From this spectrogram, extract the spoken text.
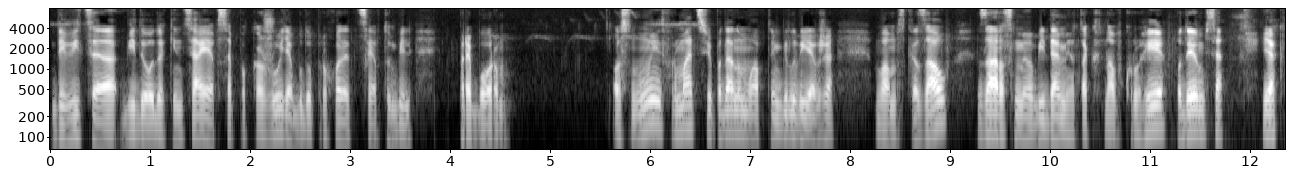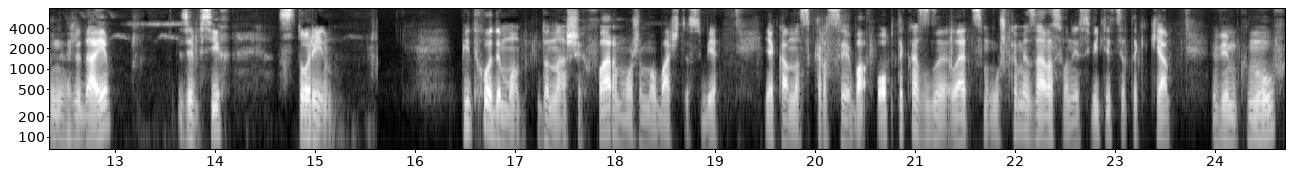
Дивіться відео до кінця, я все покажу. Я буду проходити цей автомобіль прибором. Основну інформацію по даному автомобілеві я вже вам сказав. Зараз ми обійдемо його так навкруги, подивимося, як він виглядає зі всіх сторін. Підходимо до наших фар, можемо бачити собі, яка в нас красива оптика з LED-смужками. Зараз вони світяться, так як я вімкнув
